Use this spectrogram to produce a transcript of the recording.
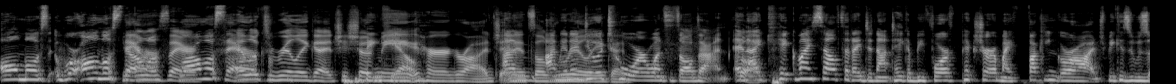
almost we're almost there. almost there. We're almost there. It looks really good. She showed Thank me you. her garage, and I'm, it's a I'm gonna do really a good- tour once it's all done. And I kick myself that I did not take a before picture of my fucking garage because it was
